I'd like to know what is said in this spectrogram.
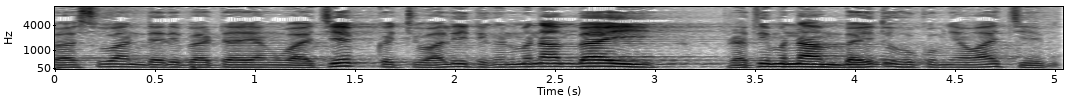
basuhan daripada yang wajib kecuali dengan menambahi. Berarti menambah itu hukumnya wajib.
